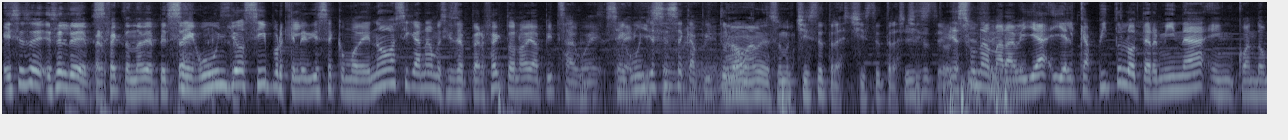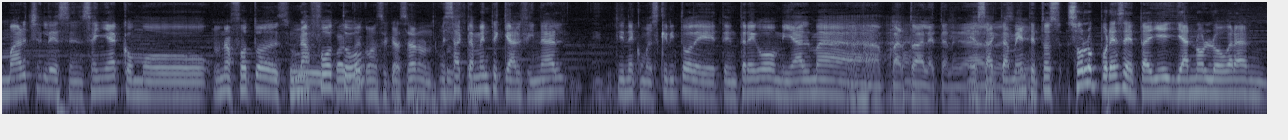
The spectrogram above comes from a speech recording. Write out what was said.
¿Es, ese, es el de perfecto, no había pizza. Según yo sí, porque le dice como de, no, sí ganamos. Y dice, perfecto, no había pizza, güey. Según yo es ese capítulo. No mames, es un chiste tras chiste tras Chiste chiste. tras Es una maravilla y el capítulo termina en cuando March les enseña como Una foto de su. Una foto. Cuando, cuando se casaron. justo. exactamente que al final tiene como escrito de te entrego mi alma Ajá, para toda la eternidad. Exactamente, entonces solo por ese detalle ya no logran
